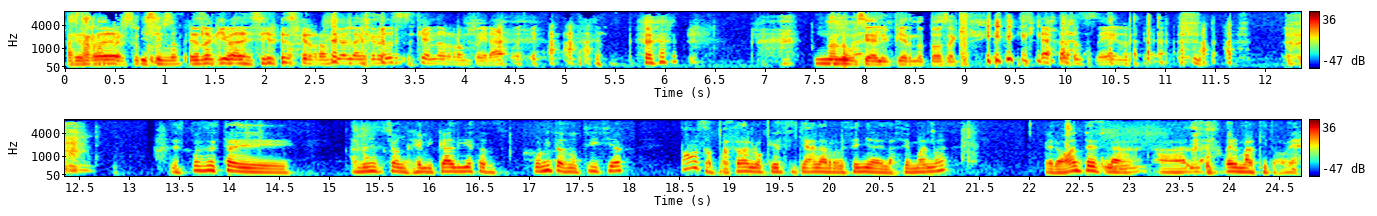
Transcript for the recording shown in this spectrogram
hasta puede- romper su y si cruz. no, Es lo que iba a decir, se rompió la cruz, que no romperá, Nos vamos a ir al infierno todos aquí. Ya lo sé, güey. después de este anuncio angelical y estas bonitas noticias, vamos a pasar a lo que es ya la reseña de la semana. Pero antes, la, la- la- a ver, Marquito, a ver,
